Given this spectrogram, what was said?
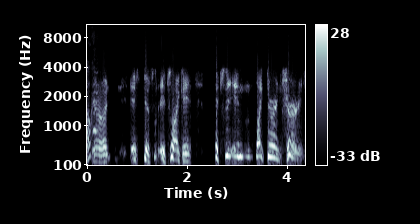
Okay. You know, it, it's just it's like a it's in like their insurance.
